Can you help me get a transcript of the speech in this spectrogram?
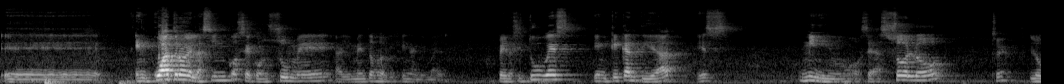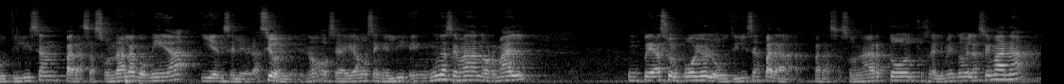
Eh, en cuatro de las cinco se consume alimentos de origen animal. Pero si tú ves en qué cantidad, es mínimo, o sea, solo Sí. lo utilizan para sazonar la comida y en celebraciones, ¿no? O sea, digamos, en, el, en una semana normal, un pedazo de pollo lo utilizas para, para sazonar todos tus alimentos de la semana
